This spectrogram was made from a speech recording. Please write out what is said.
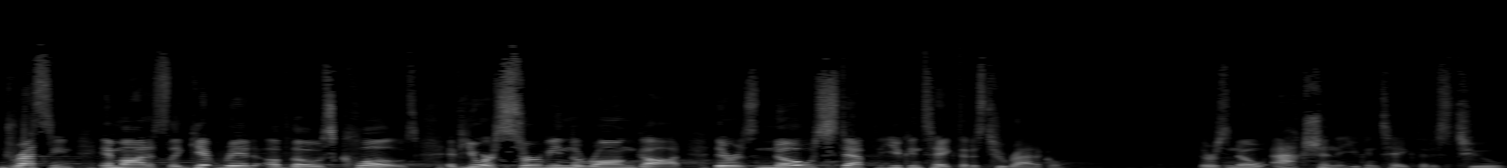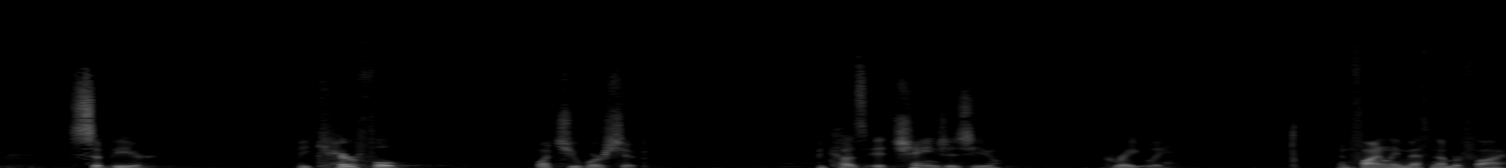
dressing immodestly, get rid of those clothes. If you are serving the wrong God, there is no step that you can take that is too radical. There's no action that you can take that is too severe. Be careful what you worship because it changes you greatly. And finally, myth number five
